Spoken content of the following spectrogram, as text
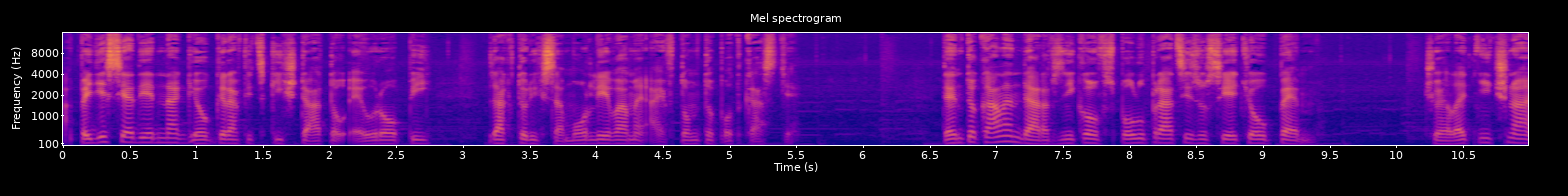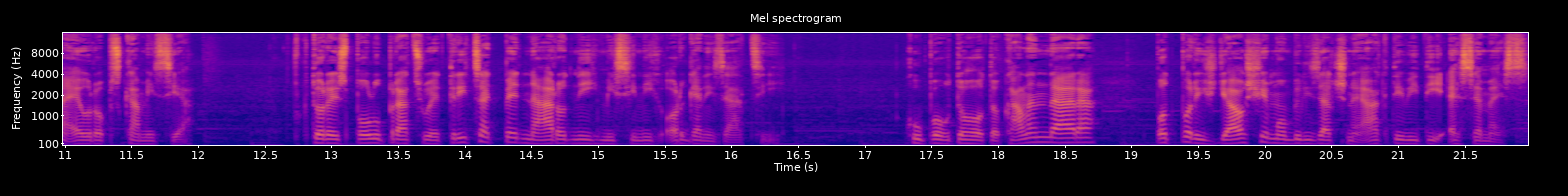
a 51 geografických štátov Európy, za ktorých sa modlievame aj v tomto podcaste. Tento kalendár vznikol v spolupráci so sieťou PEM, čo je letničná európska misia, v ktorej spolupracuje 35 národných misijných organizácií. Kúpou tohoto kalendára podporíš ďalšie mobilizačné aktivity SMS.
